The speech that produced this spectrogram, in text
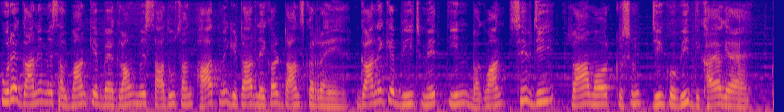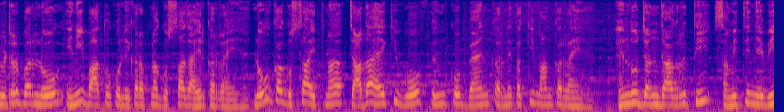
पूरे गाने में सलमान के बैकग्राउंड में साधु संत हाथ में गिटार लेकर डांस कर रहे हैं। गाने के बीच में तीन भगवान शिव जी, राम और कृष्ण जी को भी दिखाया गया है। ट्विटर पर लोग इन्हीं बातों को लेकर अपना गुस्सा ज़ाहिर कर रहे हैं। लोगों का गुस्सा इतना ज़्यादा है कि वो फ़िल्म को बैन करने तक की मांग कर रहे हैं। हिंदू जन जागृति समिति ने भी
